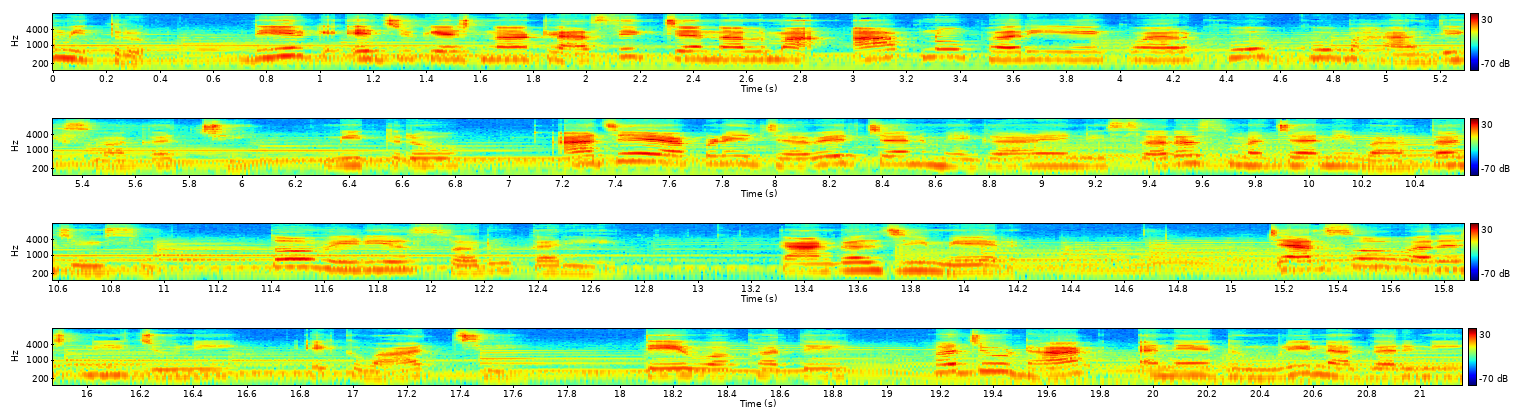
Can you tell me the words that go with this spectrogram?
મિત્રો. દીર્ઘ એજ્યુકેશનલ ક્લાસિક ચેનલમાં આપનું ફરી એકવાર ખૂબ ખૂબ હાર્દિક સ્વાગત છે. મિત્રો, આજે આપણે ઝવેરચંદ મેઘાણીની સરસ મજાની વાર્તા જોઈશું. તો વીડિયો શરૂ કરીએ. કાંગલજી મેર. ચારસો વર્ષની જૂની એક વાત છે. તે વખતે હજુ ઢાક અને ધુમલીનગરની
